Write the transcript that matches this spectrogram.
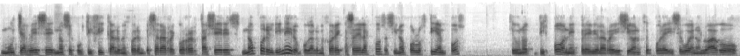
muchas veces no se justifica a lo mejor empezar a recorrer talleres, no por el dinero, porque a lo mejor hay que hacer las cosas, sino por los tiempos que uno dispone previo a la revisión, que por ahí dice, bueno, lo hago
